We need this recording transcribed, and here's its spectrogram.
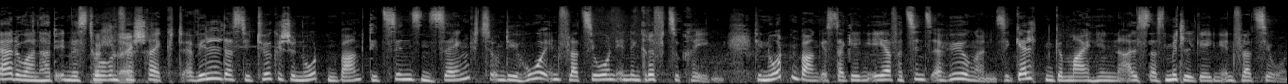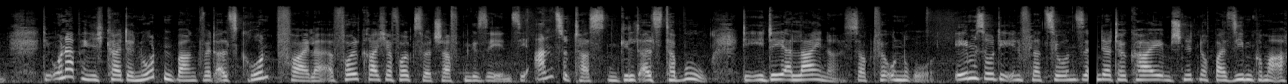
Erdogan hat Investoren Verschreckt. verschreckt. Er will, dass die türkische Notenbank die Zinsen senkt, um die hohe Inflation in den Griff zu kriegen. Die Notenbank ist dagegen eher für Zinserhöhungen. Sie gelten gemeinhin als das Mittel gegen Inflation. Die Unabhängigkeit der Notenbank wird als Grundpfeiler erfolgreicher Volkswirtschaften gesehen. Sie anzutasten gilt als Tabu. Die Idee alleine sorgt für Unruhe. Ebenso die Inflation in der Türkei im Schnitt noch bei 7,8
